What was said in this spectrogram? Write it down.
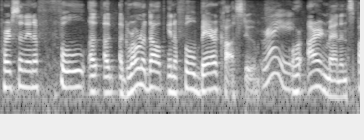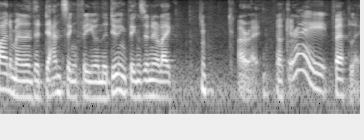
person in a full, a, a, a grown adult in a full bear costume. Right. Or Iron Man and Spider Man, and they're dancing for you and they're doing things, and you're like, all right, okay. Right. Fair play.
